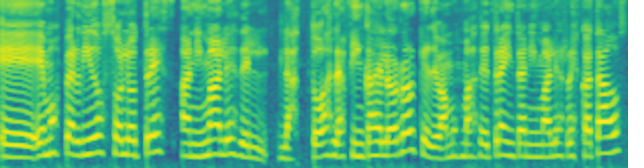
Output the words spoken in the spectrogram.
eh, hemos perdido solo tres animales de las, todas las fincas del horror, que llevamos más de 30 animales rescatados.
